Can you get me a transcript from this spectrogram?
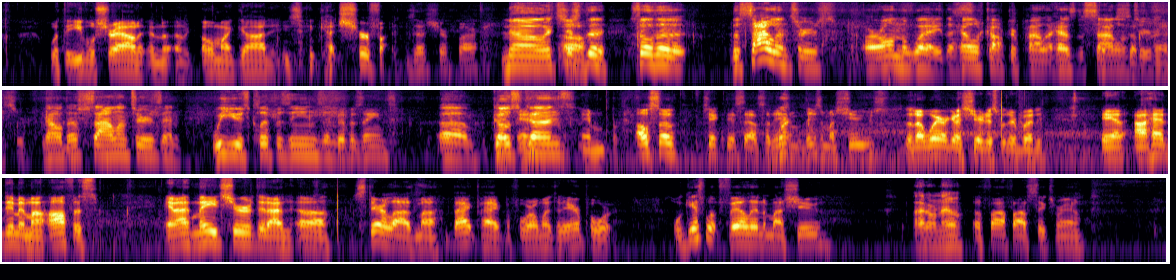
with the evil shroud and the, uh, oh my God, he's got surefire. Is that surefire? No, it's just oh. the so the the silencers are on the way. The helicopter pilot has the silencers. Suppressor. No, those silencers and we use clipazines and clipazines um, ghost and, guns. And also, check this out. So these, are, these are my shoes that I wear. I got to share this with everybody. And I had them in my office, and I made sure that I uh, sterilized my backpack before I went to the airport. Well, guess what fell into my shoe? I don't know. A 5.56 round.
